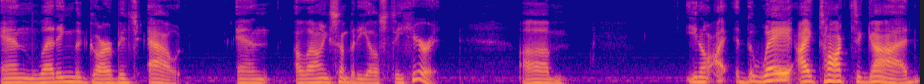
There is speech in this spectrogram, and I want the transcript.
and letting the garbage out and allowing somebody else to hear it. Um, you know, I, the way I talk to God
